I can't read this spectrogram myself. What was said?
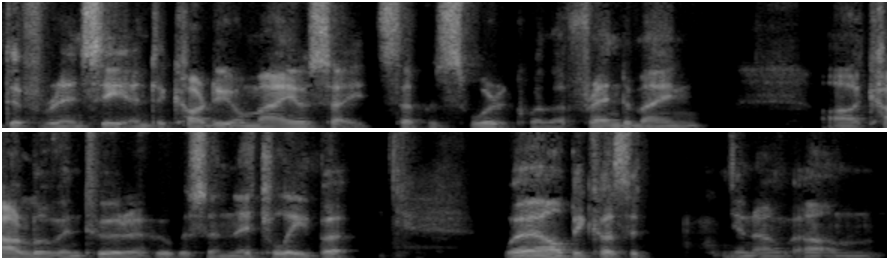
differentiate into cardiomyocytes. That was work with a friend of mine, uh, Carlo Ventura, who was in Italy. But, well, because it, you know, um,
